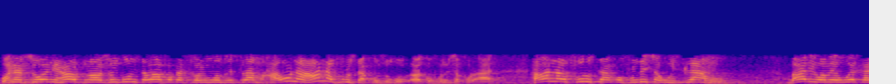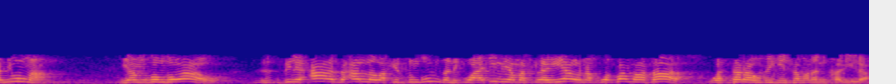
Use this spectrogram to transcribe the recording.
Wanazuoni hao tunawazungumza wapo katika ulimwengu wa Uislamu hauna hana fursa ya kufundisha Qur'ani. Hawana fursa ya kufundisha Uislamu. Bali wameuweka nyuma ya mgongo wao zile aya za Allah wakizungumza ni kwa ajili ya maslahi yao na kuwapamba wataala wastarau bihi thamanan qalila.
